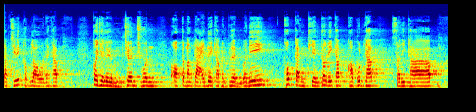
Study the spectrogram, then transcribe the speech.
กับชีวิตของเรานะครับ ก็อย่าลืมเชิญชวนออกกำลังกายด้วยครับเพื่อนๆวันนี้พบกันเพียงเท่านี้ครับ ขอบคุณครับ สวัสดีครับ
